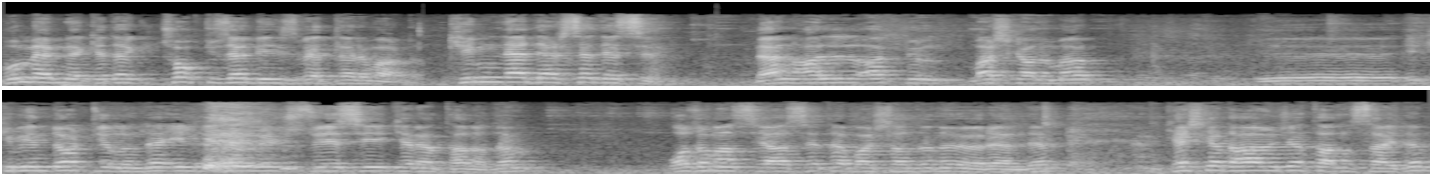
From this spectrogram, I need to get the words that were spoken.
bu memlekete çok güzel bir hizmetleri vardır. Kim ne derse desin. Ben Halil Akgül başkanımı e, 2004 yılında İl Genel tanıdım. O zaman siyasete başladığını öğrendim. Keşke daha önce tanısaydım.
